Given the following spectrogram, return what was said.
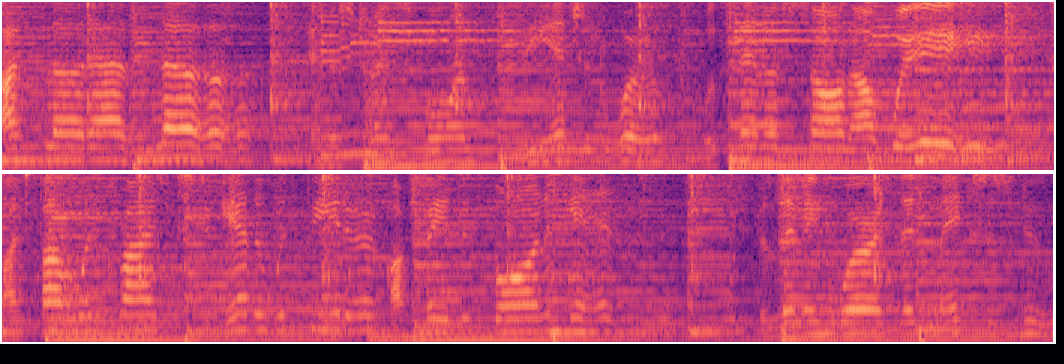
Lifeblood out of love and has transformed the ancient world will send us on our way. By following Christ together with Peter, our faith is born again. The living word that makes us new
